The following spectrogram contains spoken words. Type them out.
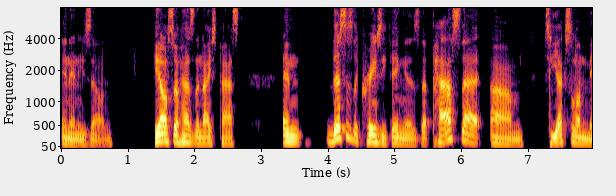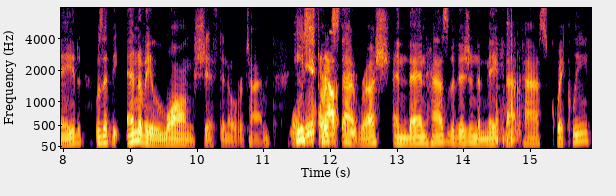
in any zone. He also has the nice pass. And this is the crazy thing is that pass that um Tieksola made was at the end of a long shift in overtime. Yeah, he starts that rush and then has the vision to make that pass quickly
